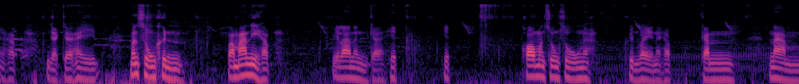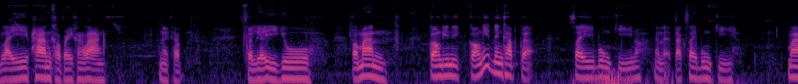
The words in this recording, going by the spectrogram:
นะครับ อยากจะให้มันสูงขึ้นประมาณนี้ครับ เวลานั้นก็เฮ็ดเฮ็ดคลองมันสูงสูงนะ ขึ้นไว้นะครับ กัน น้ำไหลผ่านเข้าไปข้างล่างนะครับ ก็เหลืออีกอยู่ประมาณกองดินอีกกองนิดนึงครับก็ใส่บุ้งกีเนาะนั่นแหละตักใส่บุ้งกีมา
